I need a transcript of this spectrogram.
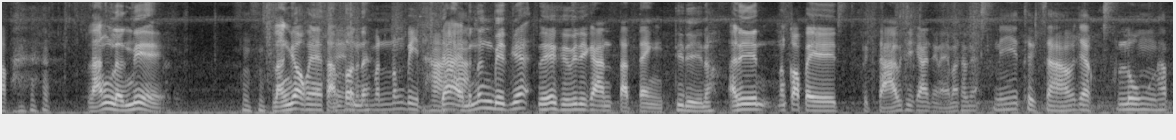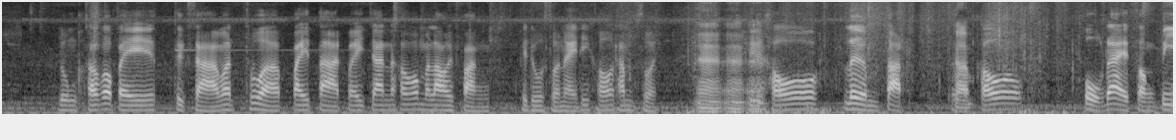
ครับหลังเหลิงนี่ หลังยอกไปในสามต้นนะมันต้องบีดหาใช่มันต้องบิดเงี้ยนี่คือวิธีการตัดแต่งที่ดีเนาะอันนี้น้องก็ไปศึกษาวิธีการจากไหนมาครับเนี่ยนี่ศึกษามาจากลุงครับ ลุงเขาก็ไปศึกษามาทั่วไปตาดไปจันทร์แล้วเขาก็มาเล่าให้ฟังไปดูสวนไหนที่เขาทำสวนอ่าอ่าคือเขาเริ่มตัดครับเขาปลูกได้ 2 ปี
